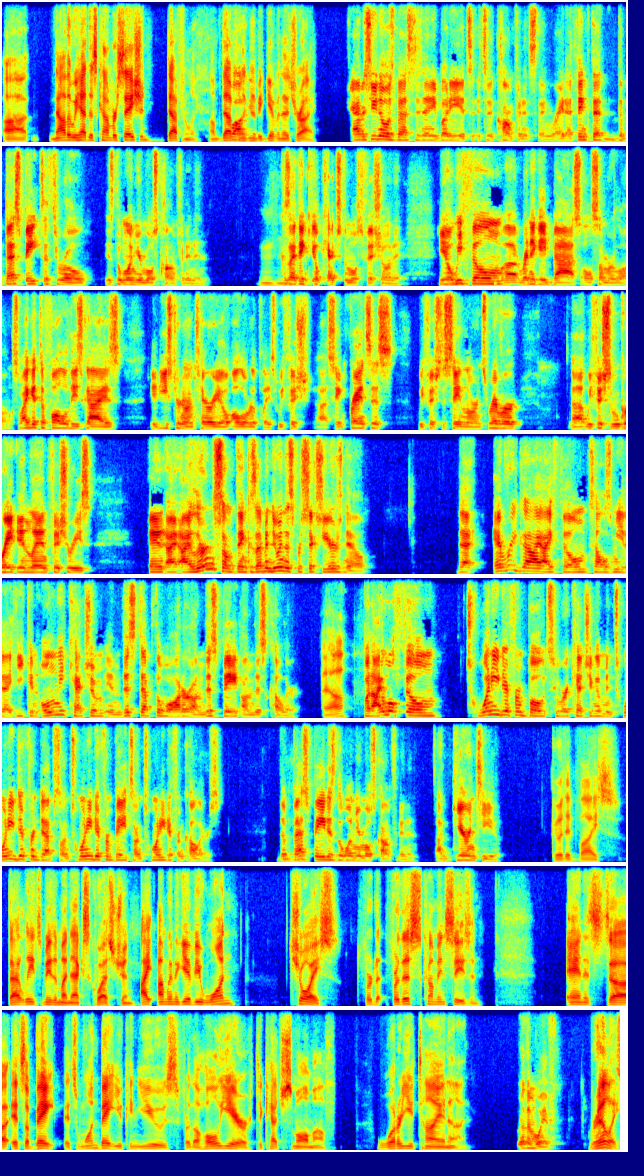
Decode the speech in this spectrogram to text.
uh now that we had this conversation, definitely. I'm definitely Well- going to be giving it a try. Travis, you know as best as anybody, it's it's a confidence thing, right? I think that the best bait to throw is the one you're most confident in because I think you'll catch the most fish on it. You know, we film uh, Renegade Bass all summer long, so I get to follow these guys in Eastern Ontario all over the place. We fish uh, St. Francis, we fish the St. Lawrence River, uh, we fish some great inland fisheries, and I, I learned something because I've been doing this for six years now. That every guy I film tells me that he can only catch them in this depth of water on this bait on this color Yeah. but I will film 20 different boats who are catching them in 20 different depths on 20 different baits on 20 different colors. The Mhm. best bait is the one you're most confident in. I guarantee you. Good advice. That leads me to my next question. I, I'm going to give you one choice for the, for this coming season, and it's uh, it's a bait. It's one bait you can use for the whole year to catch smallmouth. What are you tying on? Rhythm wave. Really?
